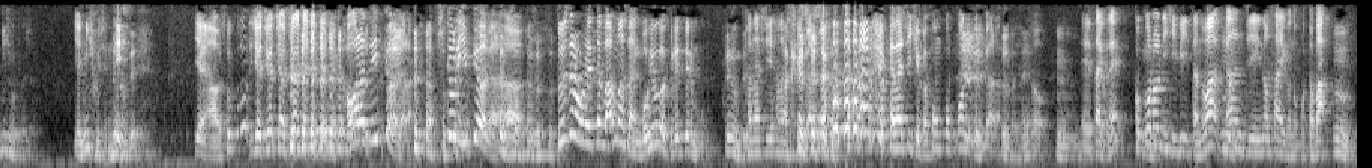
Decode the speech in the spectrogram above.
2票ってことじゃん。いや、2票じゃねえしなんで？いや、あ、そういうこと？いや、違う違う違う違う違う違う。変わらず1票だから。1人1票だから。そしたら俺多分アンマンさん5票がくれてるもん。えなんで？悲しい話とか。悲しい票がポンポンポンってくるから。そうだねそううんえー最後ね、心に響いたのは、うんガンジーの最後の言葉。うん。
